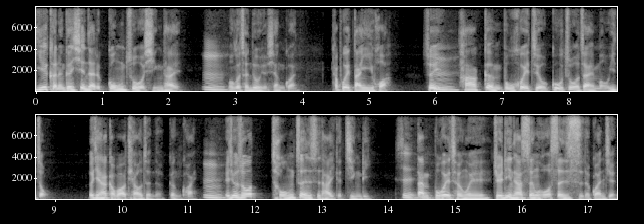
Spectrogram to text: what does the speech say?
也可能跟现在的工作形态，嗯，某个程度有相关。他不会单一化，所以他更不会只有固着在某一种，而且他搞不好调整的更快，嗯，也就是说，从政是他一个经历，是，但不会成为决定他生活生死的关键，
